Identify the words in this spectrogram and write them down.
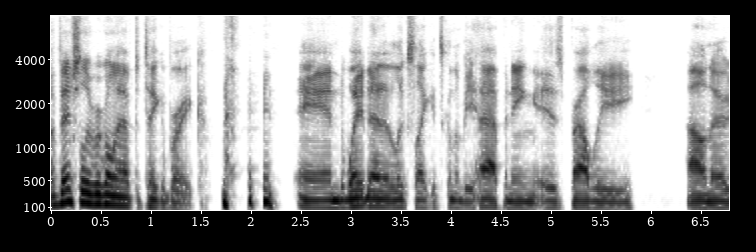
eventually we're going to have to take a break. and the way that it looks like it's going to be happening is probably, I don't know,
